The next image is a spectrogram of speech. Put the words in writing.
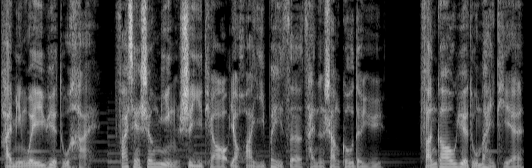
海明威阅读海。发现生命是一条要花一辈子才能上钩的鱼。梵高阅读麦田，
